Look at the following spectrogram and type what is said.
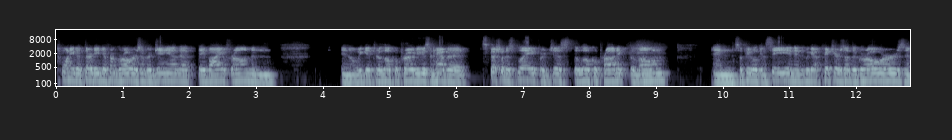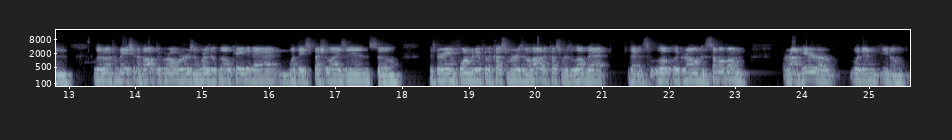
20 to 30 different growers in Virginia that they buy from, and you know we get their local produce and have a special display for just the local product alone, and so people can see. And then we got pictures of the growers and little information about the growers and where they're located at and what they specialize in. So it's very informative for the customers, and a lot of the customers love that that it's locally grown. And some of them around here are within you know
